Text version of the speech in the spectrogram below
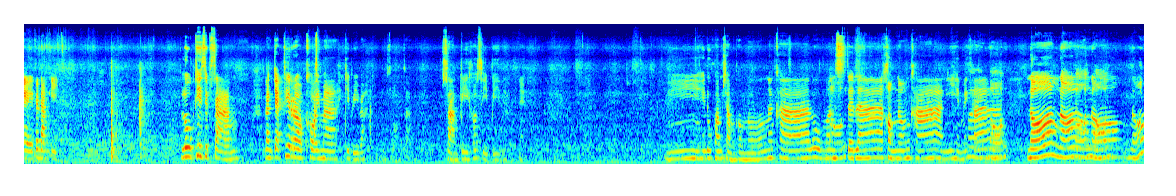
แอร์ก็ดังอีก ลูกที่สิบสามหลังจากที่เราคอยมากี่ปีปะหนึ่งสองสามสามปีเข้าสี่ปีนะเนี่ยนี่ให้ดูความฉ่ำของน้องนะคะ ลูกมอนสเตล่าของน้องค่ะนี่เห็นไหมคะ น้อง น้องน้องน้องน้องน้อง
